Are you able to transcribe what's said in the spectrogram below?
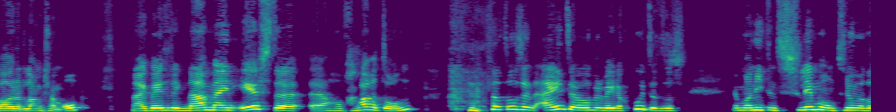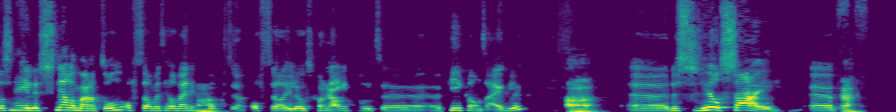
bouw dat langzaam op. Maar ik weet dat ik na mijn eerste uh, half marathon, dat was in Eindhoven, dat weet ik nog goed, dat was helemaal niet een slimme om te doen, want dat was een hele snelle marathon. Oftewel met heel weinig bochten, oftewel je loopt gewoon ja. één grote uh, vierkant eigenlijk. Uh, dus heel saai. Ja.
